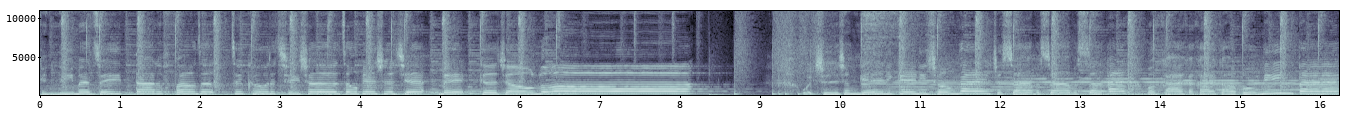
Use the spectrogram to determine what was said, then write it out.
给你买最大的房子，最酷的汽车，走遍世界每个角落。我只想给你给你宠爱，这算不算不算爱？我还还还搞不明白。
